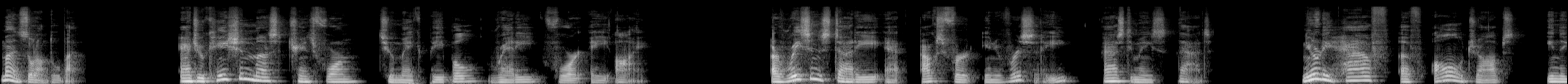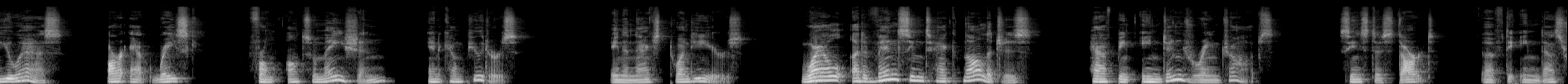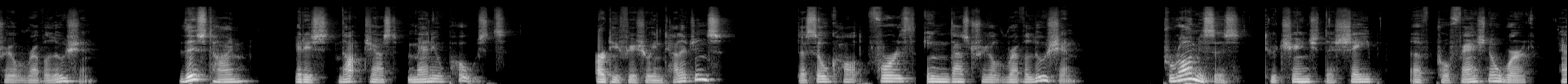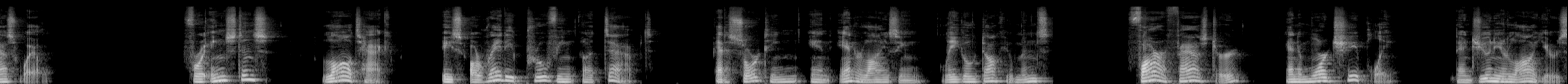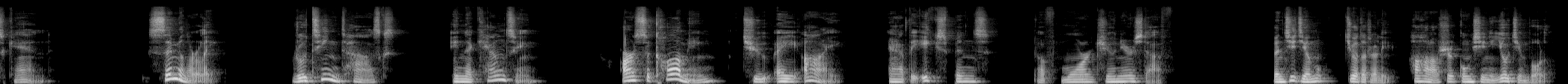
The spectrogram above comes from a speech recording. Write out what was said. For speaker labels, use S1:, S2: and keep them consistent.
S1: 慢速朗读版。Education must transform to make people ready for AI. A recent study at Oxford University estimates that nearly half of all jobs in the US are at risk from automation and computers in the next 20 years, while advancing technologies have been endangering jobs since the start of the Industrial Revolution. This time, it is not just manual posts. Artificial intelligence, the so called Fourth Industrial Revolution, promises to change the shape of professional work as well. For instance, law tech is already proving adept at sorting and analyzing legal documents far faster and more cheaply than junior lawyers can. Similarly, routine tasks in accounting are succumbing to AI at the expense of more junior staff. 本期节目就到这里，哈哈老师恭喜你又进步了。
